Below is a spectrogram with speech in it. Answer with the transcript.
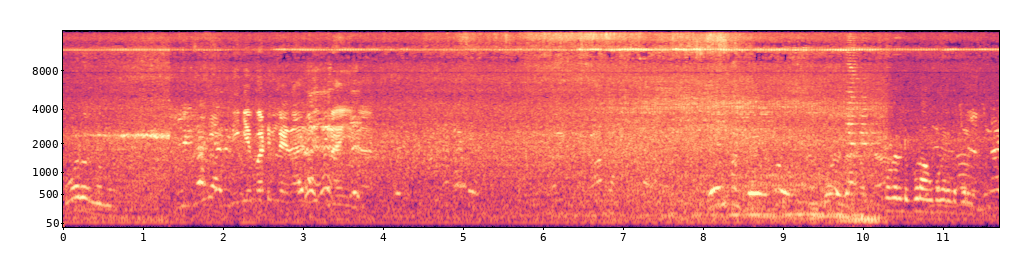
போகிறதும் சொல்லணும் நீங்க பாட்டுல ஏதாவது ரெண்டு போடும் அவங்க ரெண்டு போடும்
